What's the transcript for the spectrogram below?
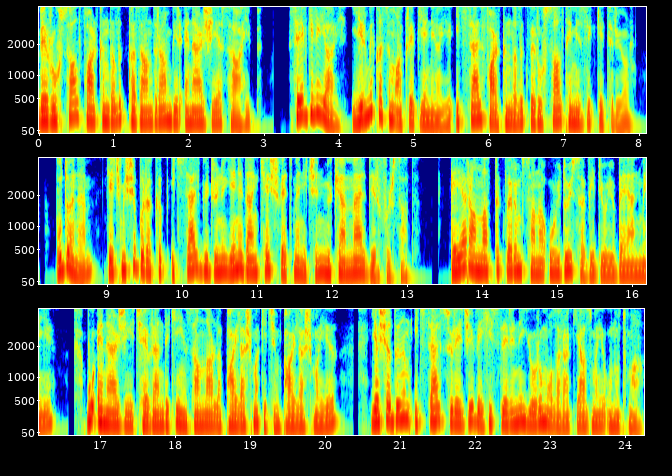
ve ruhsal farkındalık kazandıran bir enerjiye sahip. Sevgili yay, 20 Kasım Akrep yeni ayı içsel farkındalık ve ruhsal temizlik getiriyor. Bu dönem, geçmişi bırakıp içsel gücünü yeniden keşfetmen için mükemmel bir fırsat. Eğer anlattıklarım sana uyduysa videoyu beğenmeyi, bu enerjiyi çevrendeki insanlarla paylaşmak için paylaşmayı, yaşadığın içsel süreci ve hislerini yorum olarak yazmayı unutma.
